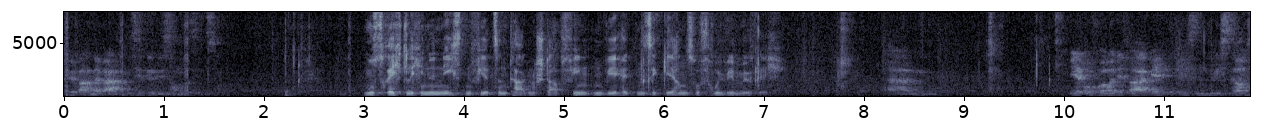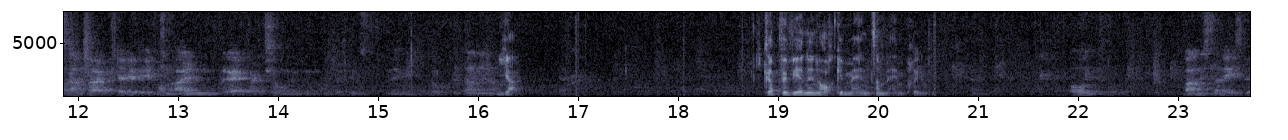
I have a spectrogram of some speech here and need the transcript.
Für wann erwarten Sie denn die Sondersitzung? Muss rechtlich in den nächsten 14 Tagen stattfinden. Wir hätten sie gern so früh wie möglich. Ja, bevor wir die Frage, diesen Misstrauensantrag, der wird eh von allen drei Fraktionen ja. Ich glaube, wir werden ihn auch gemeinsam einbringen. Und wann ist der nächste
